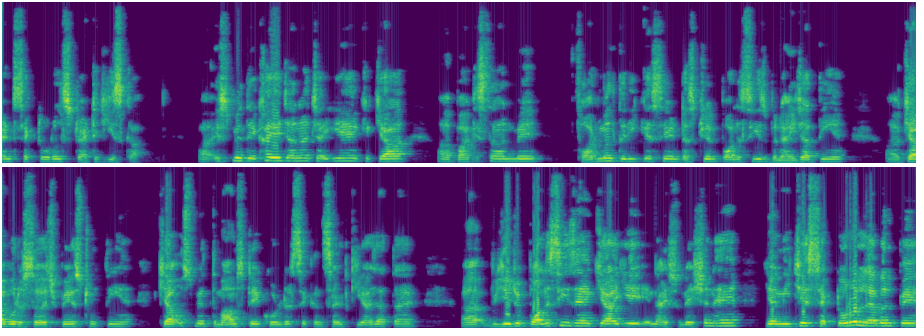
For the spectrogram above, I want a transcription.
and sectoral strategies का। इसमें देखा यह जाना चाहिए है कि क्या पाकिस्तान में फॉर्मल तरीके से इंडस्ट्रियल पॉलिसीज़ बनाई जाती हैं क्या वो रिसर्च बेस्ड होती हैं, क्या उसमें तमाम स्टेक होल्डर से कंसल्ट किया जाता है ये जो पॉलिसीज़ हैं, क्या ये इन आइसोलेशन है? या नीचे सेक्टोरल लेवल पे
